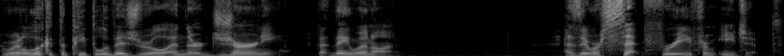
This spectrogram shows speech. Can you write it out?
And we're going to look at the people of Israel and their journey that they went on as they were set free from Egypt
